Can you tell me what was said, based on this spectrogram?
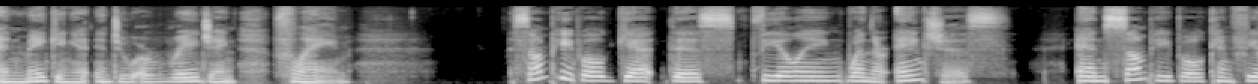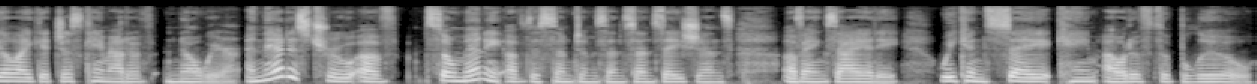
and making it into a raging flame. Some people get this feeling when they're anxious and some people can feel like it just came out of nowhere. And that is true of so many of the symptoms and sensations of anxiety. We can say it came out of the blue.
